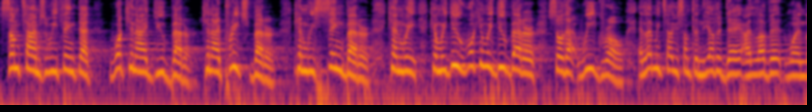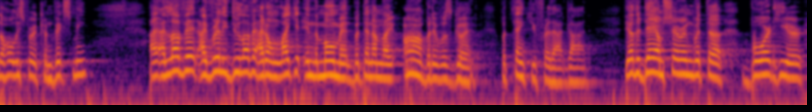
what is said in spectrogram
Sometimes we think that what can I do better? Can I preach better? Can we sing better? Can we can we do what can we do better so that we grow? And let me tell you something. The other day, I love it when the Holy Spirit convicts me. I, I love it. I really do love it. I don't like it in the moment, but then I'm like, oh, but it was good. But thank you for that, God. The other day, I'm sharing with the board here,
